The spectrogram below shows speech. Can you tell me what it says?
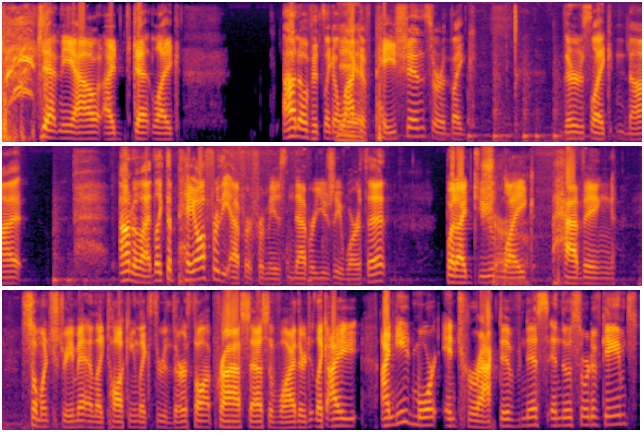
get me out. I get like, I don't know if it's like a lack Yeah. of patience or like there's like not. I don't know. I like the payoff for the effort for me is never usually worth it. But I do Sure. like having someone stream it and like talking like through their thought process of why they're like I I need more interactiveness in those sort of games.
